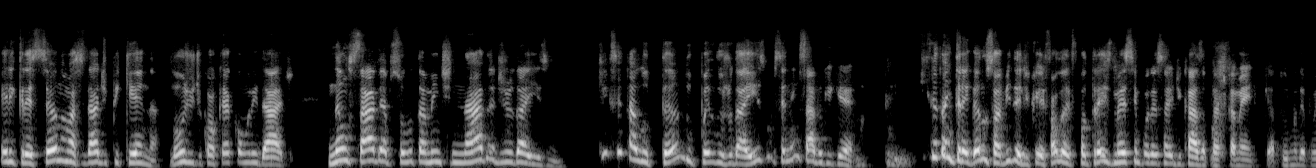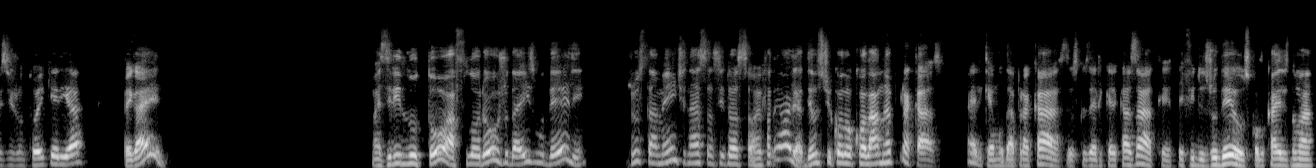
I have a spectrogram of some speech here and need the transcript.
Ele cresceu numa cidade pequena, longe de qualquer comunidade. Não sabe absolutamente nada de judaísmo. que, que você está lutando pelo judaísmo? Você nem sabe o que, que é. O que, que você está entregando sua vida? Ele, ele falou, ele ficou três meses sem poder sair de casa praticamente, porque a turma depois se juntou e queria pegar ele. Mas ele lutou, aflorou o judaísmo dele justamente nessa situação. Eu falei, olha, Deus te colocou lá não é para casa. Ele quer mudar para cá, se Deus quiser, ele quer casar, quer ter filhos judeus, colocar eles numa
